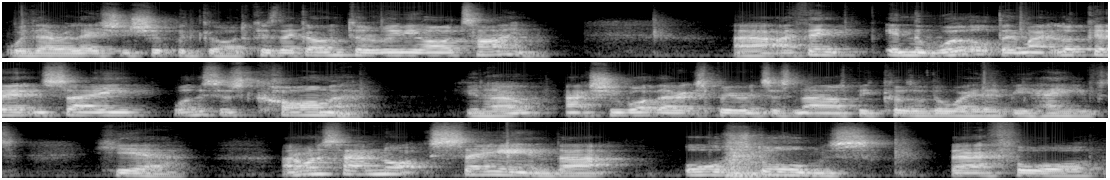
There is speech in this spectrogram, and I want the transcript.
with their relationship with God because they're going through a really hard time. Uh, I think in the world they might look at it and say, well, this is karma. You know, actually, what their experience is now is because of the way they behaved here. And I want to say, I'm not saying that all storms, therefore,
